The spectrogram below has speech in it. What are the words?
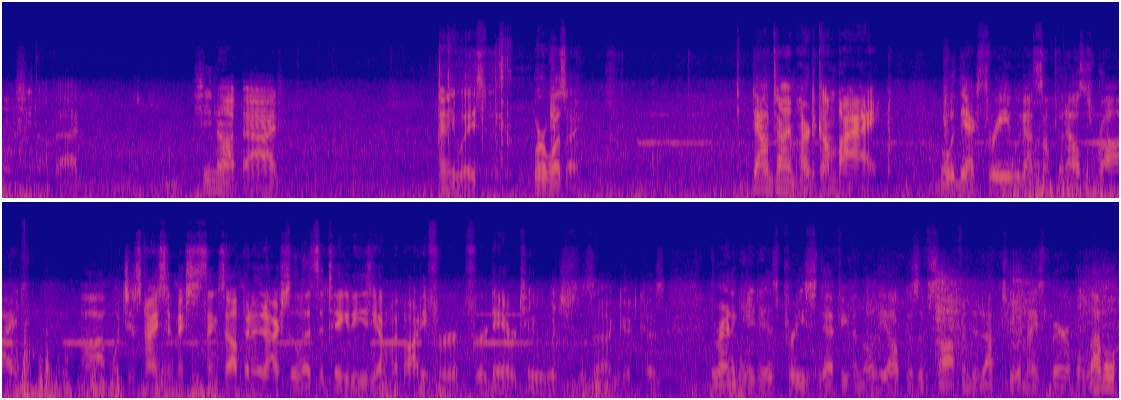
Oh, she's not bad. She's not bad. Anyways, where was I? downtime hard to come by but with the x3 we got something else to ride um, which is nice it mixes things up and it actually lets it take it easy on my body for for a day or two which is uh, good because the renegade is pretty stiff even though the Elkas have softened it up to a nice bearable level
